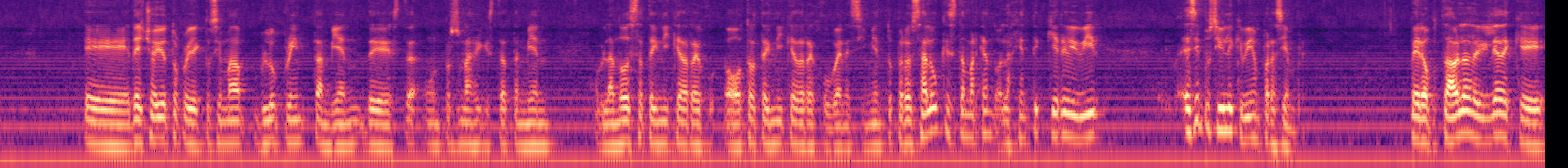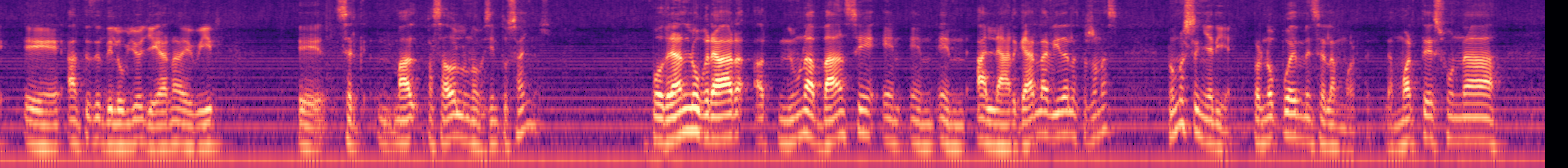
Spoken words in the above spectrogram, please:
Eh, de hecho hay otro proyecto se llama Blueprint también de esta, un personaje que está también hablando de esta técnica de otra técnica de rejuvenecimiento, pero es algo que se está marcando. La gente quiere vivir, es imposible que vivan para siempre. Pero habla la Biblia de que eh, antes del diluvio llegaran a vivir eh, cerca, mal, pasado los 900 años podrán lograr tener un avance en, alargar la vida de las personas, no me extrañaría, pero no pueden vencer la muerte. La muerte es una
